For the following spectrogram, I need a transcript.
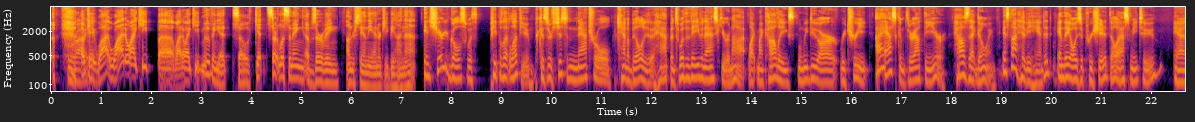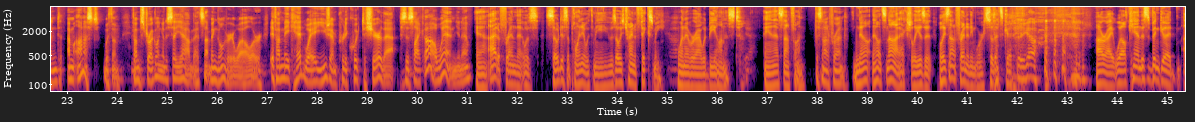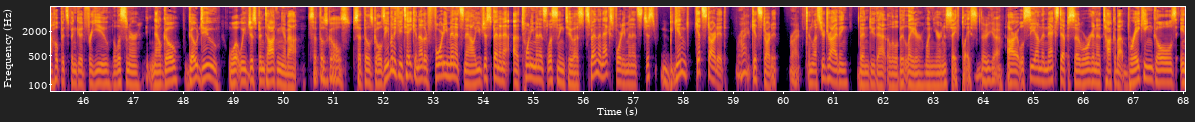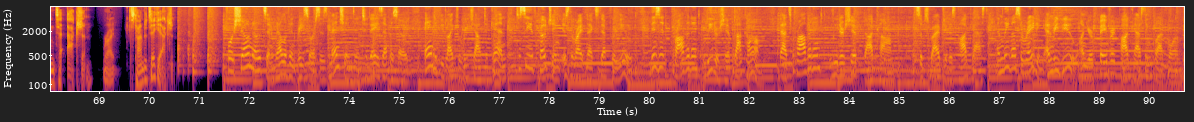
Right. okay why why do i keep uh, why do i keep moving it so get start listening observing understand the energy behind that and share your goals with people that love you because there's just a natural accountability that happens whether they even ask you or not. Like my colleagues when we do our retreat i ask them throughout the year how's that going? It's not heavy handed and they always appreciate it. They'll ask me too and i'm honest with them. If i'm struggling i just say yeah that's not been going very well or if i make headway usually i'm pretty quick to share that because it's like oh when you know? Yeah i had a friend that was so disappointed with me. He was always trying to fix me whenever i would be honest. And that's not fun that's not a friend no no it's not actually is it well he's not a friend anymore so that's good there you go All right. Well, Ken, this has been good. I hope it's been good for you, the listener. Now go go do what we've just been talking about. set those goals Set those goals. Even if you take another 40 minutes now, you've just spent an, uh, 20 minutes listening to us. Spend the next 40 minutes. Just begin, get started. right Get started. Right Unless you're driving, then do that a little bit later when you're in a safe place. there you go All right. We'll see you on the next episode where we're going to talk about breaking goals into action. right It's time to take action. For show notes and relevant resources mentioned in today's episode, and if you'd like to reach out to Ken to see if coaching is the right next step for you, visit providentleadership.com. That's providentleadership.com. Subscribe to this podcast and leave us a rating and review on your favorite podcasting platform.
